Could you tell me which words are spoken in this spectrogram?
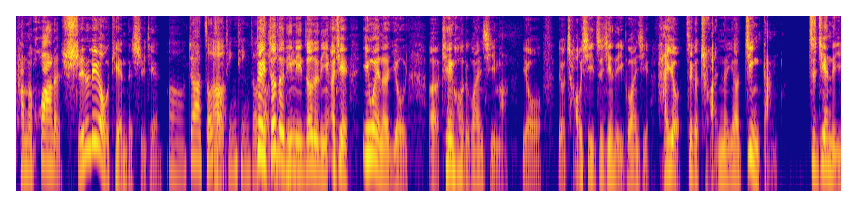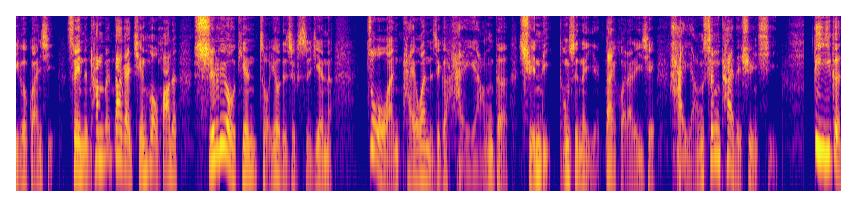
他们花了十六天的时间，哦，就要走走停停，对，走走停停，走走停，而且因为呢有呃天后的关系嘛，有有潮汐之间的一个关系，还有这个船呢要进港之间的一个关系，所以呢，他们大概前后花了十六天左右的这个时间呢，做完台湾的这个海洋的巡礼，同时呢也带回来了一些海洋生态的讯息。第一个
